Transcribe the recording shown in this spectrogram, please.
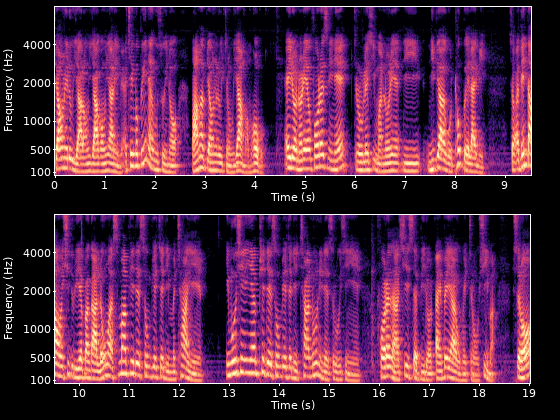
ပြောင်းလဲလို့ရအောင်ရကောင်းရနိုင်မယ်အချိန်မပေးနိုင်ဘူးဆိုရင်တော့ဘာမှပြောင်းလဲလို့ကျွန်တော်ရမှာမဟုတ်ဘူးအဲ့တော့ Nottingham Forest အနေနဲ့ကျွန်တော်လက်ရှိမှာ Nottingham ဒီနီးပြကိုထုတ်ပယ်လိုက်ပြီဆိုတော့အတင်းတာဝန်ရှိသူတွေရဲ့ဘက်ကလုံးဝ smart ဖြစ်တဲ့ဆုံးဖြတ်ချက်တွေမချရင် emotion ရန်ဖြစ်တဲ့ဆုံးဖြတ်ချက်တွေခြာလွန်းနေတယ်ဆိုလို့ရှိရင် Forest ကရှေ့ဆက်ပြီးတော့တိုင်ပက်ရအောင်ပဲကျွန်တော်ရှိမှာ ဆိုတော့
